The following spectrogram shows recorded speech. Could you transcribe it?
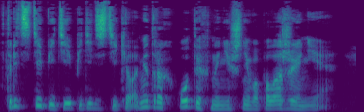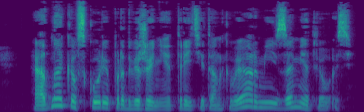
в 35-50 километрах от их нынешнего положения. Однако вскоре продвижение 3-й танковой армии замедлилось,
